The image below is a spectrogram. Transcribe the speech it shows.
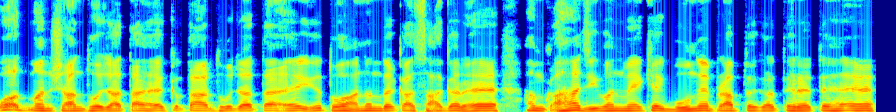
बहुत मन शांत हो जाता है, कृतार्थ हो जाता है, ये तो आनंद का सागर है। हम कहाँ जीवन में एक एक बूंदे प्राप्त करते रहते हैं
